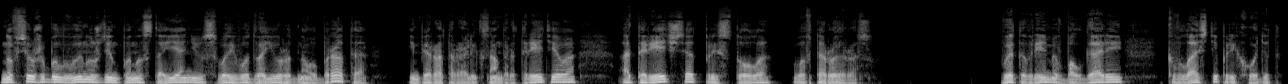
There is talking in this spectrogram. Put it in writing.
но все же был вынужден по настоянию своего двоюродного брата, императора Александра III, отречься от престола во второй раз. В это время в Болгарии к власти приходят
